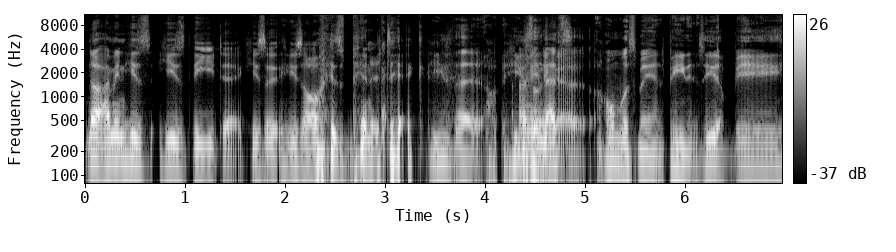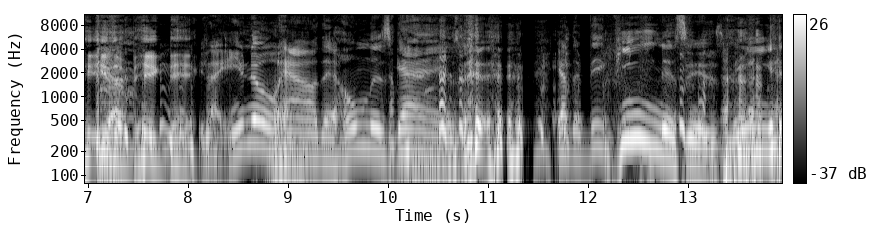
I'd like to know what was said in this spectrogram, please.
No, I mean he's he's the dick. He's a, he's always been a dick. He's that. He's I mean, like a homeless man's penis. He's a big. He's a big dick. He's like you know how the homeless guys got the big penises, man.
